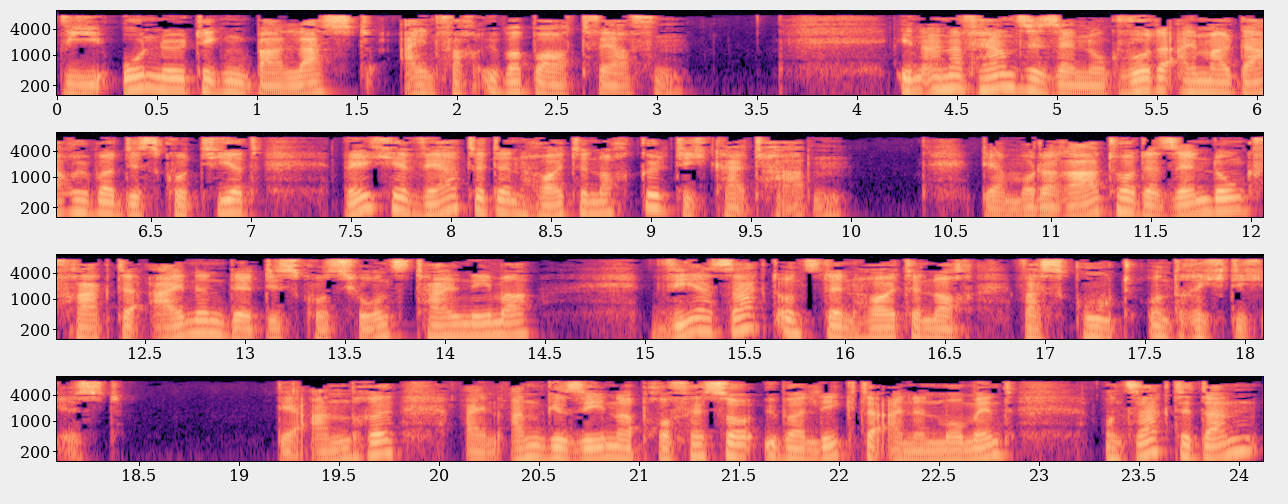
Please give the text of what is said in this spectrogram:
wie unnötigen Ballast einfach über Bord werfen. In einer Fernsehsendung wurde einmal darüber diskutiert, welche Werte denn heute noch Gültigkeit haben. Der Moderator der Sendung fragte einen der Diskussionsteilnehmer, wer sagt uns denn heute noch, was gut und richtig ist? Der andere, ein angesehener Professor, überlegte einen Moment und sagte dann,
